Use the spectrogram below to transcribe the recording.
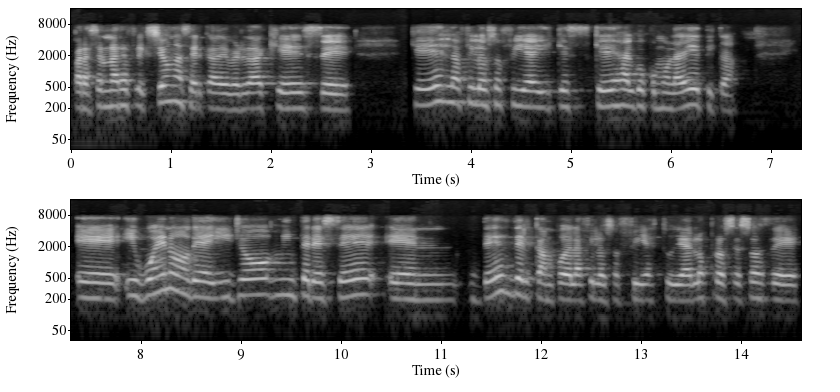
para hacer una reflexión acerca de verdad que es qué es la filosofía y qué es, qué es algo como la ética. Eh, y bueno, de ahí yo me interesé en, desde el campo de la filosofía, estudiar los procesos de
